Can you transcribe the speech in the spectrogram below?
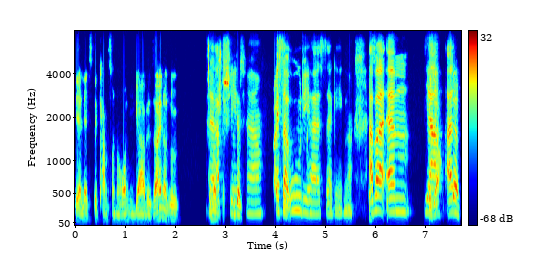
der letzte Kampf von Ronny Gabel sein. Also der Abschied, der, ja. SAU, die heißt der Gegner. Aber ähm, ja, also,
